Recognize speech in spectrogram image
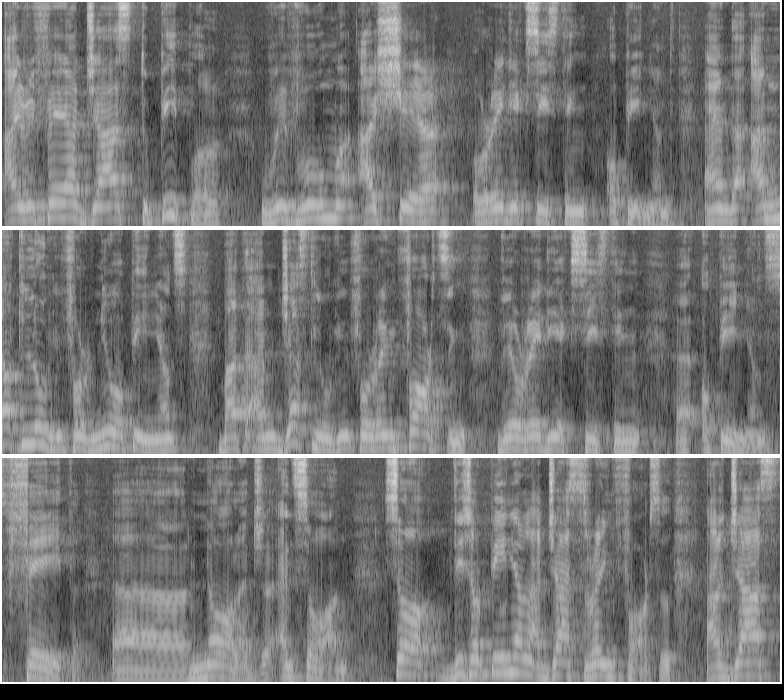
I refer just to people with whom I share already existing opinions. And I'm not looking for new opinions, but I'm just looking for reinforcing the already existing uh, opinions, faith, uh, knowledge, and so on. So these opinions are just reinforced, are just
